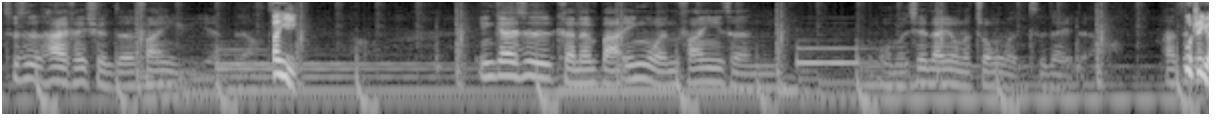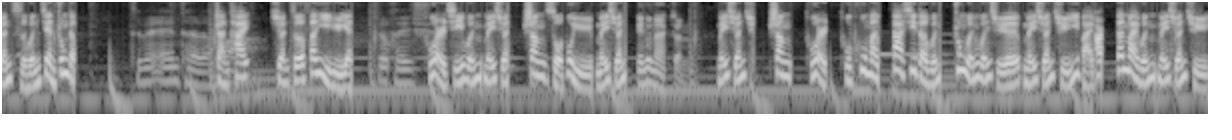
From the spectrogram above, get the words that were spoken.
就是它也可以选择翻译语言这样。翻译。应该是可能把英文翻译成我们现在用的中文之类的。那这不支援此文件中的这边 Enter 的展开，选择翻译语言，就可以土耳其文没选上索布语没选。没选取上土耳土库曼大西的文中文文学没选取一百二，丹麦文没选取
